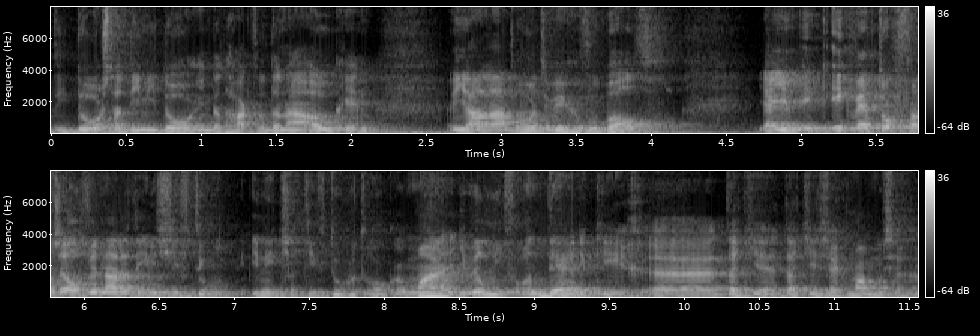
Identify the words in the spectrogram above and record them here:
Die doorstart die niet doorging, dat hakt er daarna ook in. Een jaar later wordt er weer gevoetbald. Ja, ik, ik werd toch vanzelf weer naar dat initiatief, toe, initiatief toegetrokken. Maar je wil niet voor een derde keer eh, dat, je, dat je zeg maar moet zeggen...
